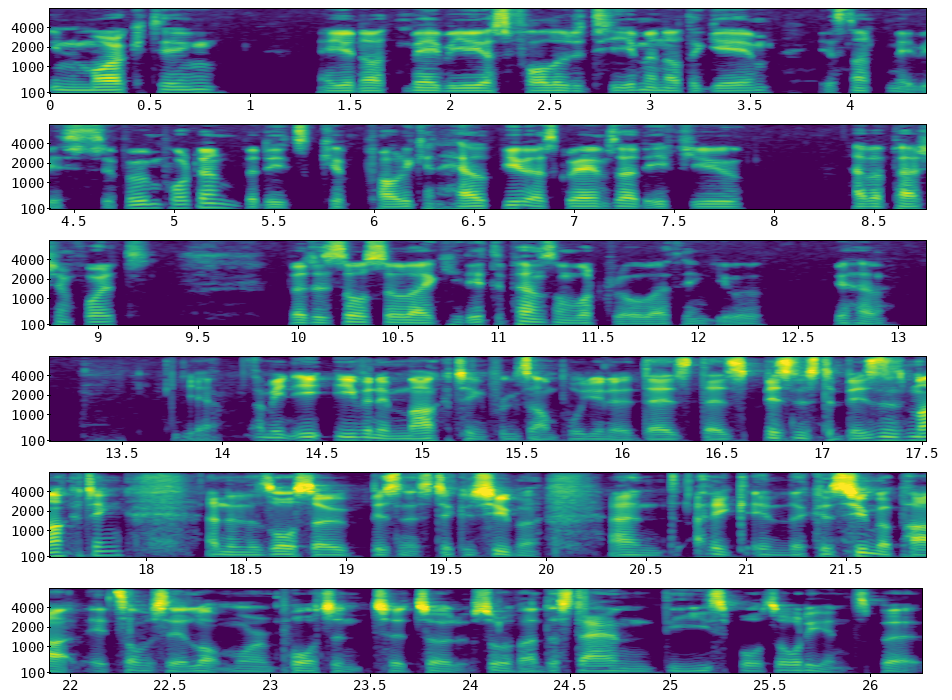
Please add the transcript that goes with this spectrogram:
in marketing and you're not maybe you just follow the team and not the game, it's not maybe super important, but it can, probably can help you, as Graham said, if you have a passion for it. But it's also like it depends on what role I think you you have. Yeah, I mean, e- even in marketing, for example, you know, there's there's business to business marketing, and then there's also business to consumer. And I think in the consumer part, it's obviously a lot more important to, to sort of understand the esports audience. But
